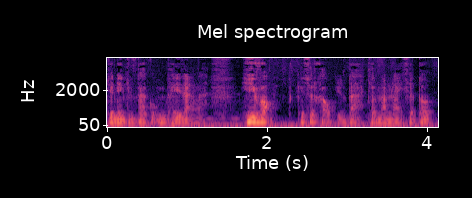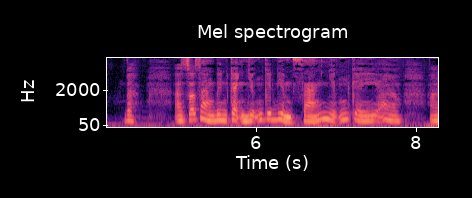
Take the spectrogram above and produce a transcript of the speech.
cho nên chúng ta cũng thấy rằng là hy vọng cái xuất khẩu của chúng ta trong năm nay sẽ tốt. Vâng, à, rõ ràng bên cạnh những cái điểm sáng, những cái à, à,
